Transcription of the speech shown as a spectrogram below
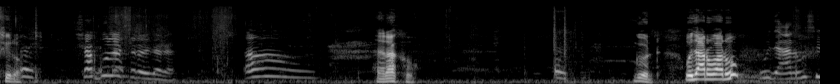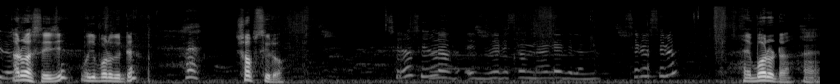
ছিল। সবগুলো ছিল ওই জায়গায়। হ্যাঁ রাখো। গুড ওই যে আরও আরও। আরও আছে এই যে ওই যে বড় সব দিলাম না। ছিল ছিল হ্যাঁ বড়টা হ্যাঁ।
